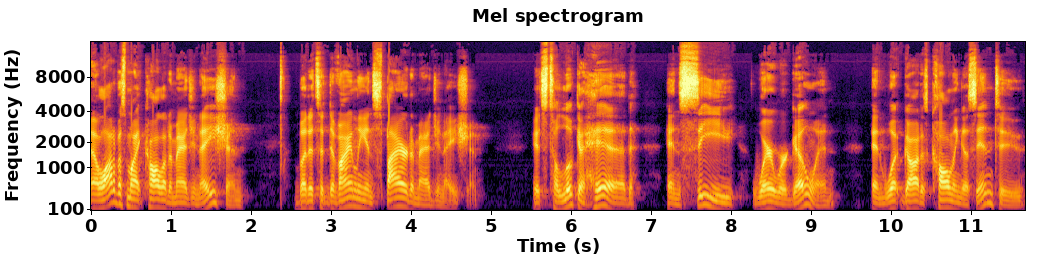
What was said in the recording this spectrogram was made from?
A lot of us might call it imagination, but it's a divinely inspired imagination. It's to look ahead and see where we're going and what God is calling us into,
